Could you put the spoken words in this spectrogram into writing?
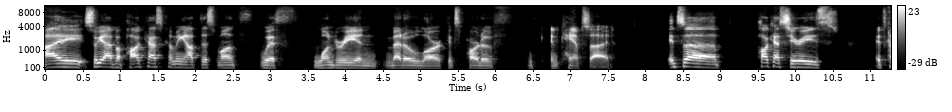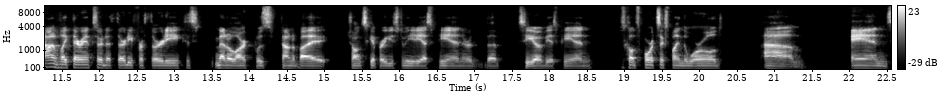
I so yeah, I have a podcast coming out this month with Wondery and Meadowlark. It's part of in Campside. It's a podcast series. It's kind of like their answer to 30 for 30 because Meadowlark was founded by John Skipper, used to be ESPN or the CEO of ESPN. It's called Sports Explain the World. Um, and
